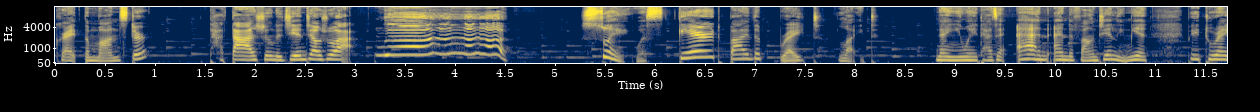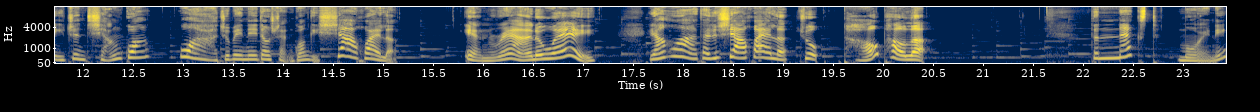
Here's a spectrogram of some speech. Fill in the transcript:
！cried the monster。他大声的尖叫说啊 ！Sui was scared by the bright light。那因为他在暗暗的房间里面，被突然一阵强光，哇，就被那道闪光给吓坏了，and ran away。然后啊，他就吓坏了，就逃跑了。The next morning，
